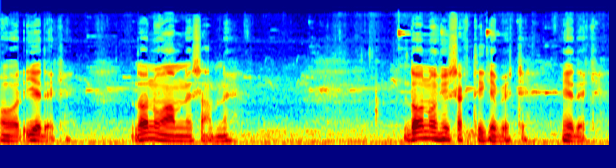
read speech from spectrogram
और ये देखें, दोनों आमने सामने दोनों ही शक्ति के बेटे। ये देखें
